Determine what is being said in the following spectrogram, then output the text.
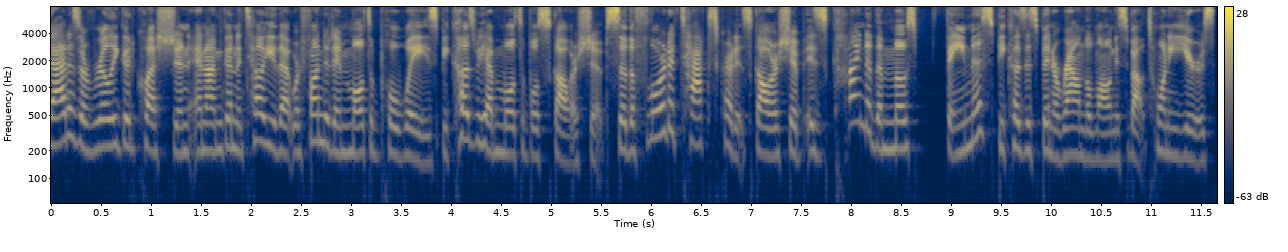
That is a really good question. And I'm going to tell you that we're funded in multiple ways because we have multiple scholarships. So the Florida Tax Credit Scholarship is kind of the most famous because it's been around the longest, about 20 years.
